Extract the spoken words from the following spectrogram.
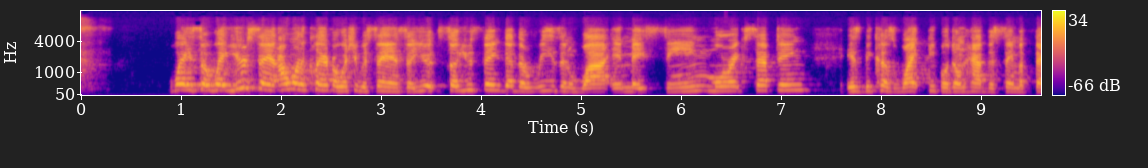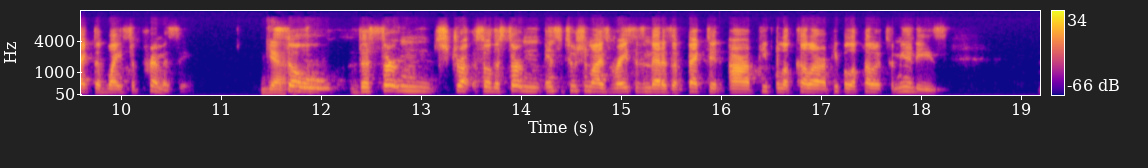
Wait, so wait, you're saying I want to clarify what you were saying. So you so you think that the reason why it may seem more accepting is because white people don't have the same effect of white supremacy. Yeah. So the certain stru- so the certain institutionalized racism that has affected our people of color, our people of color communities,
